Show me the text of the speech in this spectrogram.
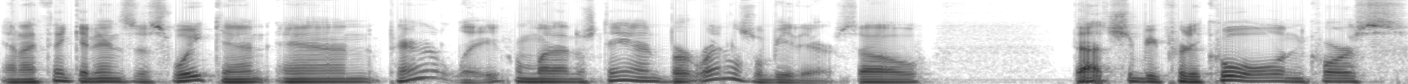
and I think it ends this weekend. And apparently, from what I understand, Burt Reynolds will be there, so that should be pretty cool. And of course,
